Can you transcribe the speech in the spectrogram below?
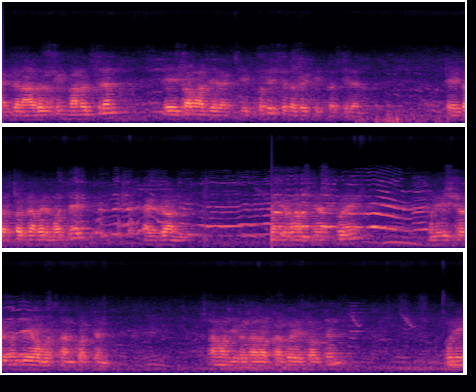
একজন আদর্শিক মানুষ ছিলেন, এই সমাজের একটি প্রতিষ্ঠিত ব্যক্তিত্ব ছিলেন। এই চট্টগ্রামের মধ্যে একজন জীবন শেষ করে উনি ঈশ্বরগঞ্জে অবস্থান করতেন। সামাজিকতা রক্ষা করে চলতেন। উনি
